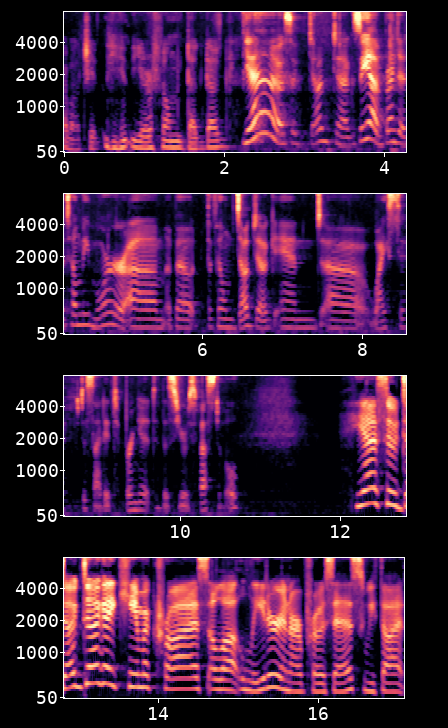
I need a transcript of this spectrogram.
about your, your film Dug Dug. Yeah, so Dug Dug. So yeah, Brenda, tell me more um, about the film Dug Dug and uh, why CIFF decided to bring it to this year's festival. Yeah, so Dug Dug, I came across a lot later in our process. We thought,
